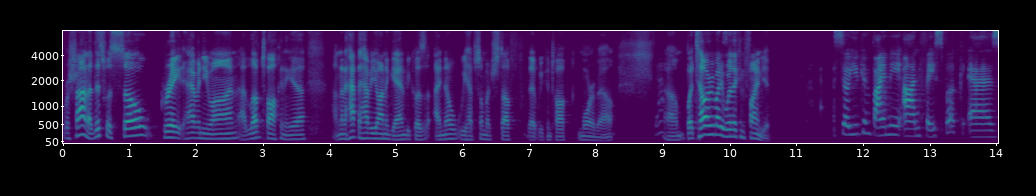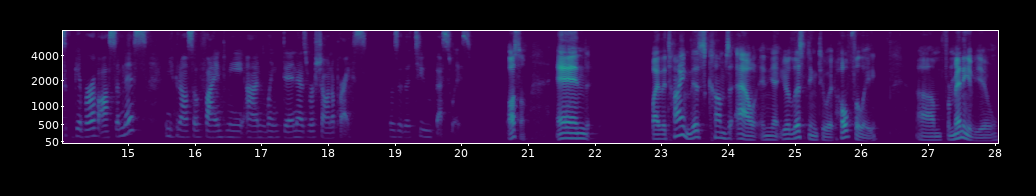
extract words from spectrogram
Raushwana, this was so great having you on. I love talking to you. I'm gonna have to have you on again because I know we have so much stuff that we can talk more about. Yeah. Um, but tell everybody where they can find you. So you can find me on Facebook as Giver of Awesomeness, and you can also find me on LinkedIn as Raushwana Price. Those are the two best ways. Awesome. And by the time this comes out and yet you're listening to it, hopefully, um, for many of you,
